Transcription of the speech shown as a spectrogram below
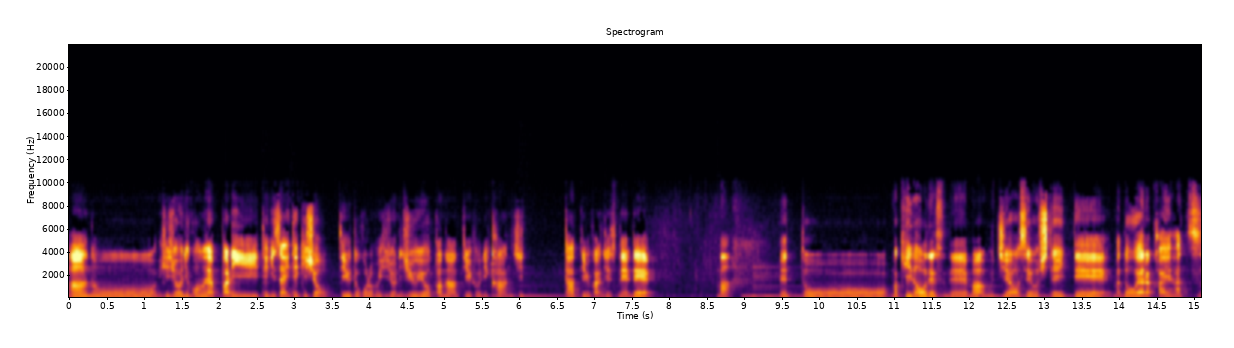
あの非常にこのやっぱり適材適所っていうところも非常に重要かなっていうふうに感じたっていう感じですね。でまあえっと、まあ、昨日ですね、まあ、打ち合わせをしていて、まあ、どうやら開発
